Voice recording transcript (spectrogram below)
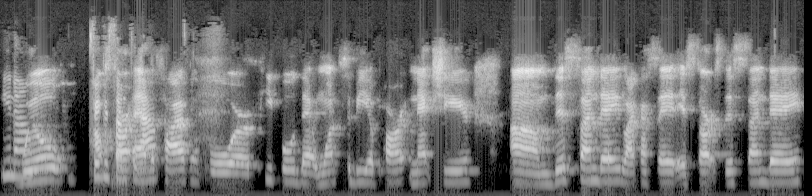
you know, we'll figure I'll start advertising out. for people that want to be a part next year. Um, this Sunday, like I said, it starts this Sunday.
